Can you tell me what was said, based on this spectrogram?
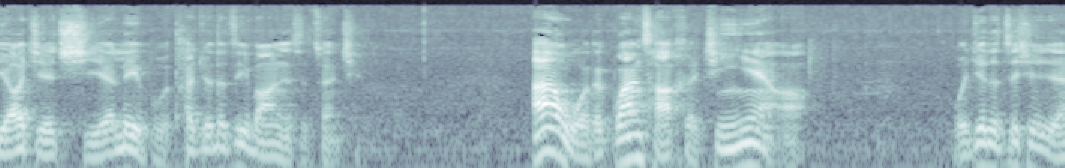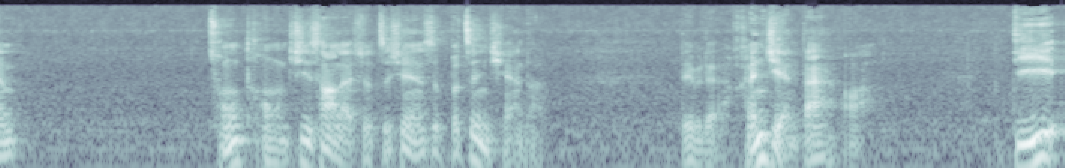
了解企业内部，他觉得这帮人是赚钱。按我的观察和经验啊，我觉得这些人从统计上来说，这些人是不挣钱的，对不对？很简单啊。第一，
